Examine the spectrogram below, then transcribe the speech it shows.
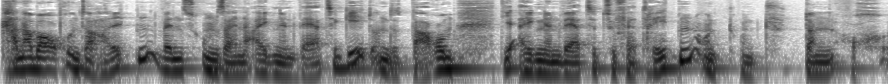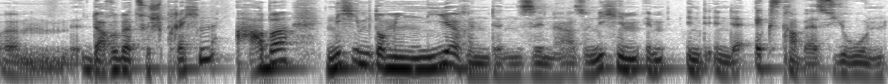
kann aber auch unterhalten, wenn es um seine eigenen Werte geht und darum, die eigenen Werte zu vertreten und, und dann auch ähm, darüber zu sprechen, aber nicht im dominierenden Sinne, also nicht im, im, in, in der Extraversion,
